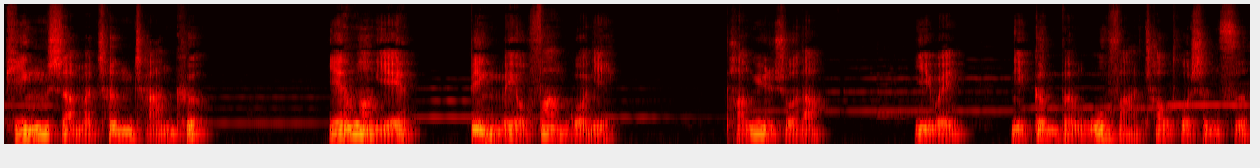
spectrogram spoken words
凭什么称禅客？阎王爷并没有放过你。”庞蕴说道：“因为你根本无法超脱生死。”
